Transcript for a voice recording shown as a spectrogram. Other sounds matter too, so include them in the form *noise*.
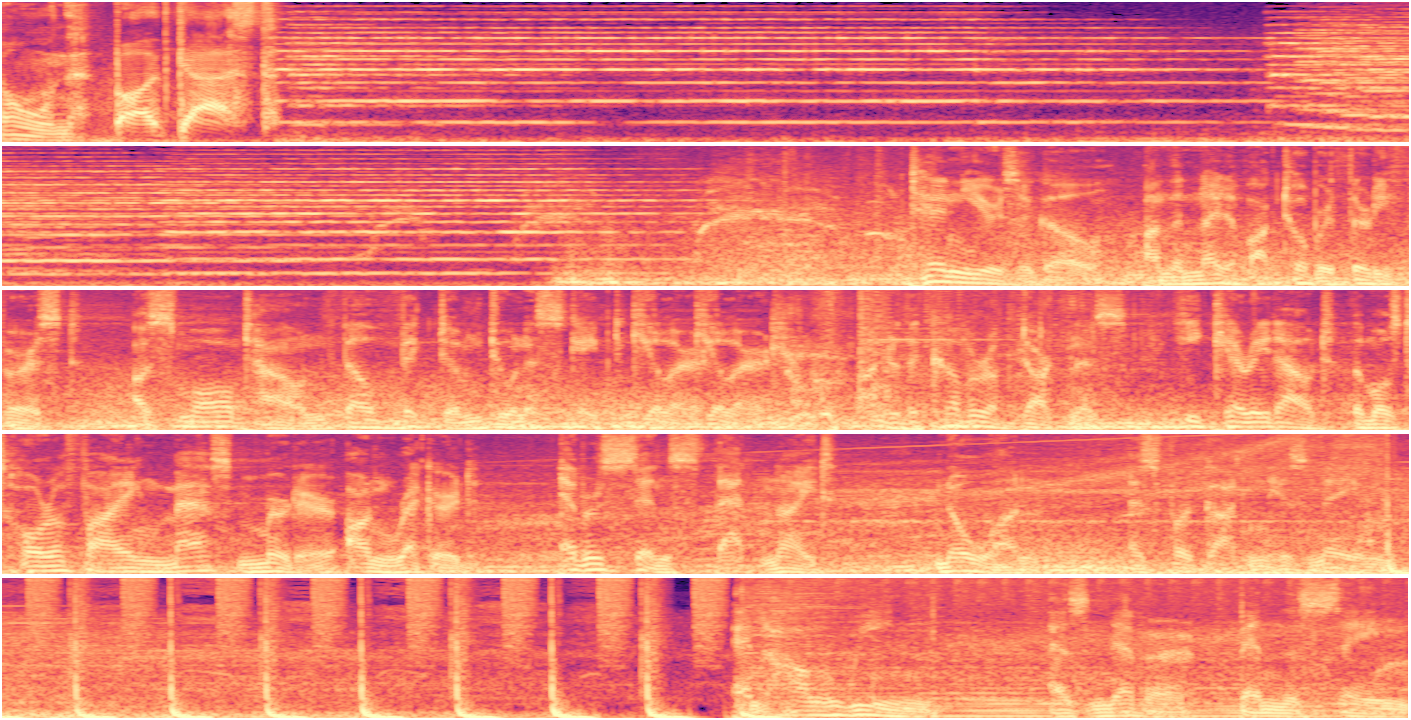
Zone Podcast. Ten years ago, on the night of October 31st, a small town fell victim to an escaped killer. Killer. Under the cover of darkness, he carried out the most horrifying mass murder on record. Ever since that night, no one has forgotten his name. Halloween has never been the same.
